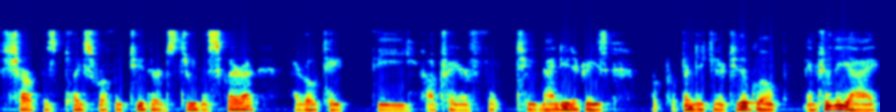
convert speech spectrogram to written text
sharp is placed roughly two thirds through the sclera, I rotate the obturator to 90 degrees or perpendicular to the globe, enter the eye,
